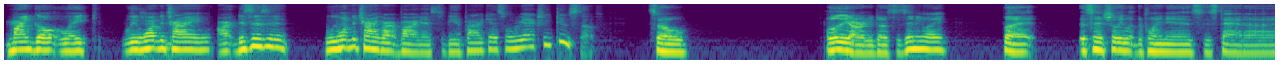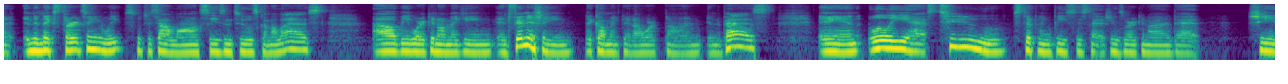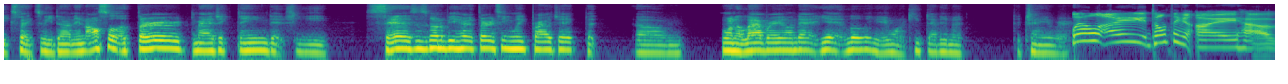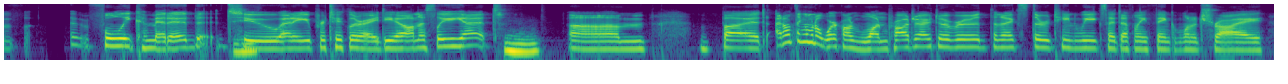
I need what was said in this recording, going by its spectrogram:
My goal, like, we want to try and art. This isn't. We want the Trying Art Podcast to be a podcast where we actually do stuff. So, Lily already does this anyway, but essentially what the point is is that uh, in the next 13 weeks, which is how long season two is going to last, I'll be working on making and finishing the comic that I worked on in the past. And Lily has two stippling pieces that she's working on that she expects to be done, and also a third magic thing that she says is going to be her 13 week project. But um, you want to elaborate on that yet, Lily? Or you want to keep that in the, the chamber? Well, I don't think I have fully committed to mm-hmm. any particular idea, honestly, yet. Mm-hmm. Um, but I don't think I'm going to work on one project over the next 13 weeks. I definitely think I'm going to try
